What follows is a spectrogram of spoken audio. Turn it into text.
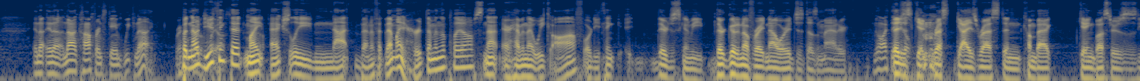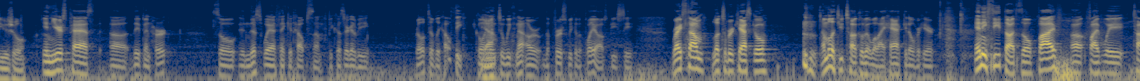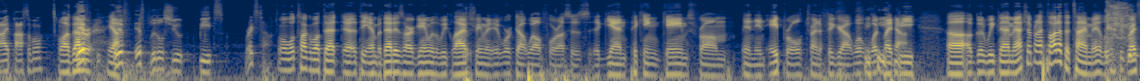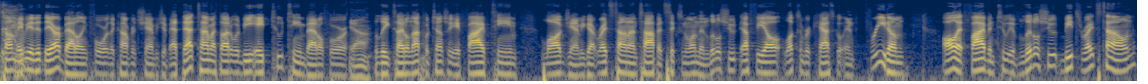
in a, in a non-conference game week nine. right But now, do the you think that might actually not benefit? That might hurt them in the playoffs, not or having that week off, or do you think they're just going to be they're good enough right now where it just doesn't matter? No, I think They just get rest, guys rest, and come back gangbusters as usual. in years past uh, they've been hurt. So in this way, I think it helps them because they're going to be relatively healthy going Yeah. into week nine or the first week of the playoffs. BC, Wrightstown, Luxemburg, Casco. I'm gonna let you talk a little bit while I hack it over here. NEC thoughts though? Five uh, five way tie possible. Well, I've got if, to- yeah. if if Little Chute beats Wrightstown. Well, we'll talk about that uh, at the end, but that is our game of the week live stream. It, it worked out well for us. Is again picking games from in, in April, trying to figure out what what might be uh, a good week nine matchup. And I thought at the time, eh, Little Chute Wrightstown, maybe it, they are battling for the conference championship. At that time, I thought it would be a two-team battle for Yeah. the league title, not potentially a five-team logjam. You got Wrightstown on top at six and one, then Little Chute, FVL, Luxemburg, Casco, and Freedom, all at five and two. If Little Chute beats Wrightstown,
